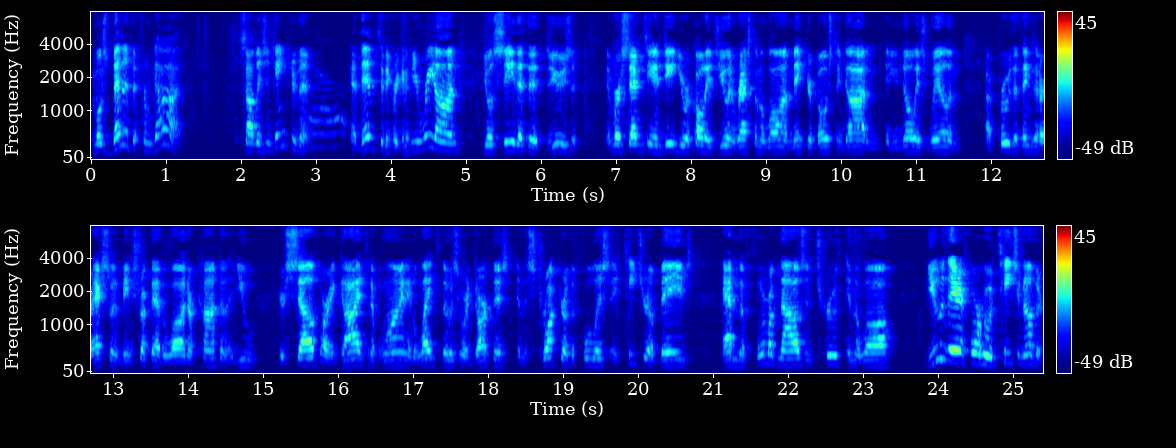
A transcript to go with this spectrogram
the most benefit from God. Salvation came through them, and then to the Greek. And if you read on, you'll see that the Jews, in verse 17, indeed you are called a Jew and rest on the law and make your boast in God, and, and you know His will and uh, approve the things that are excellent, and being instructed out of the law, and are confident that you yourself are a guide to the blind, a light to those who are in darkness, an instructor of the foolish, a teacher of babes, having the form of knowledge and truth in the law. You therefore who teach another,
